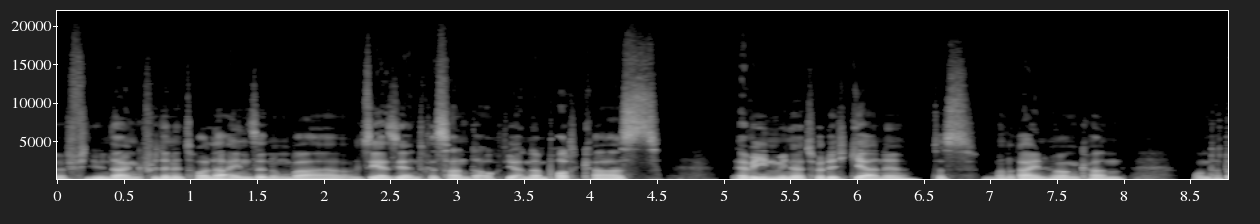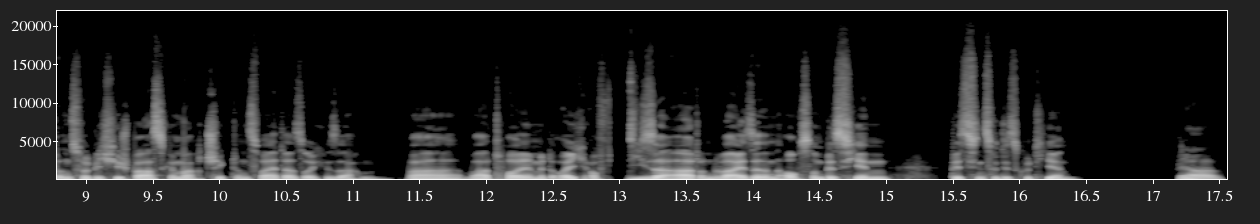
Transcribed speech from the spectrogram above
äh, vielen Dank für deine tolle Einsendung. War sehr, sehr interessant. Auch die anderen Podcasts erwähnen wir natürlich gerne, dass man reinhören kann. Und hat uns wirklich viel Spaß gemacht. Schickt uns weiter solche Sachen. War, war toll, mit euch auf diese Art und Weise dann auch so ein bisschen, bisschen zu diskutieren. Ja,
